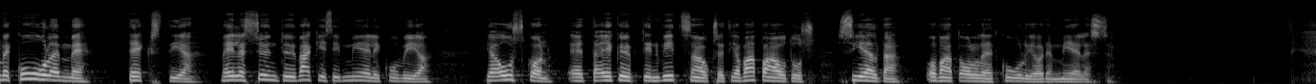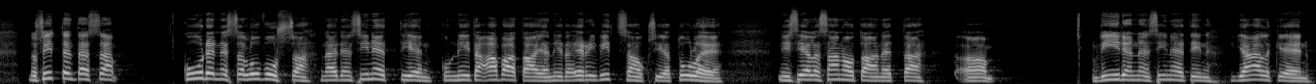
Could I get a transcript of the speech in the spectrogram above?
me kuulemme tekstiä, meille syntyy väkisin mielikuvia ja uskon, että Egyptin vitsaukset ja vapautus sieltä ovat olleet kuulijoiden mielessä. No sitten tässä kuudennessa luvussa näiden sinettien, kun niitä avataan ja niitä eri vitsauksia tulee, niin siellä sanotaan, että viidennen sinetin jälkeen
